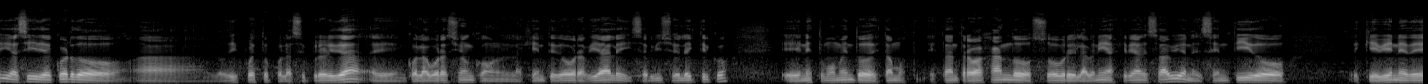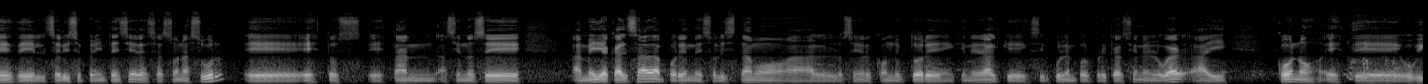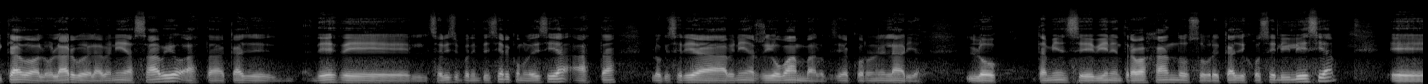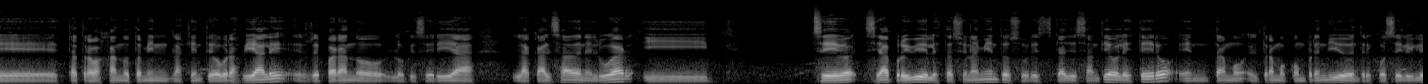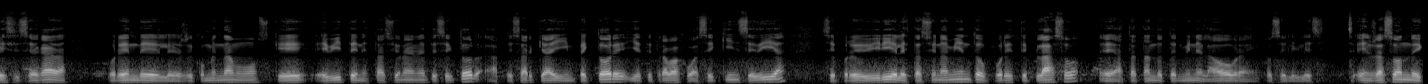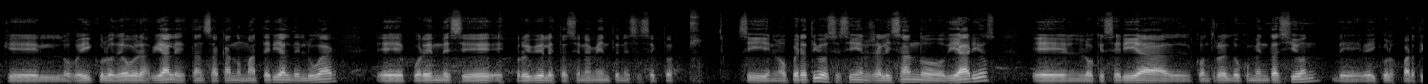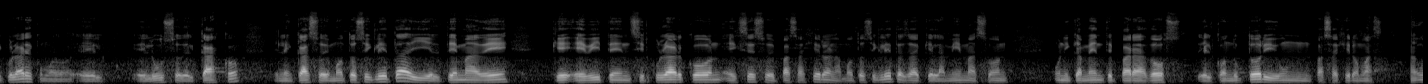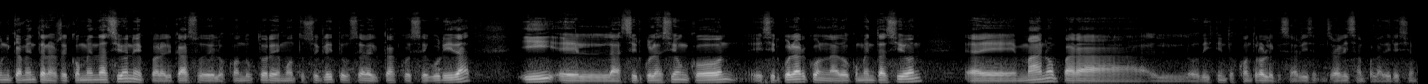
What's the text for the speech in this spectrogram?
Sí, así de acuerdo a lo dispuesto por la superioridad, eh, en colaboración con la gente de Obras Viales y Servicio Eléctrico, eh, en estos momentos estamos, están trabajando sobre la Avenida General Sabio en el sentido que viene desde el Servicio Penitenciario hacia zona sur. Eh, estos están haciéndose a media calzada, por ende solicitamos a los señores conductores en general que circulen por precaución en el lugar. Hay conos este, ubicados a lo largo de la avenida Sabio hasta calle, desde el servicio penitenciario, como le decía, hasta lo que sería avenida Río Bamba, lo que sería Coronel Arias. Lo, también se vienen trabajando sobre calle José la Iglesia, eh, está trabajando también la gente de obras viales, eh, reparando lo que sería la calzada en el lugar y se, ha prohibido el estacionamiento sobre calle Santiago del Estero, en el tramo comprendido entre José la y Segada. Por ende, les recomendamos que eviten estacionar en este sector, a pesar que hay inspectores y este trabajo hace 15 días, se prohibiría el estacionamiento por este plazo eh, hasta tanto termine la obra en José la Iglesia. En razón de que los vehículos de obras viales están sacando material del lugar, eh, por ende se prohibió el estacionamiento en ese sector. Sí, en lo operativo se siguen realizando diarios en lo que sería el control de documentación de vehículos particulares, como el, uso del casco en el caso de motocicleta y el tema de que eviten circular con exceso de pasajeros en las motocicletas, ya que las mismas son únicamente para dos, el conductor y un pasajero más. Únicamente las recomendaciones para el caso de los conductores de motocicleta, usar el casco de seguridad y la circulación con, eh, circular con la documentación eh, en mano para los distintos controles que se realizan por la dirección.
